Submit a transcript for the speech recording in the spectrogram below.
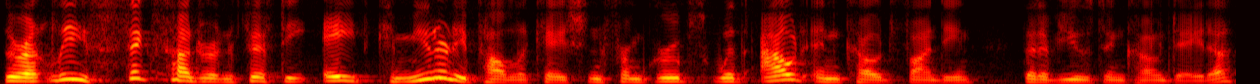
There are at least 658 community publications from groups without ENCODE funding that have used ENCODE data,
